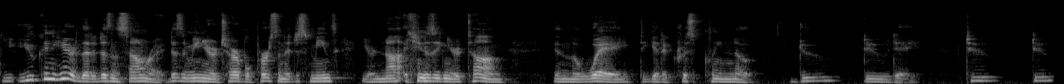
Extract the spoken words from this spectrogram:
you, can hear that it doesn't sound right. It doesn't mean you're a terrible person. It just means you're not using your tongue in the way to get a crisp, clean note. Do, do, day. Do, do.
